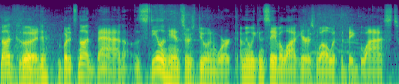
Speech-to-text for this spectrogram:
not good, but it's not bad. The Steel Enhancer's doing work. I mean, we can save a lot here as well with the Big Blast.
